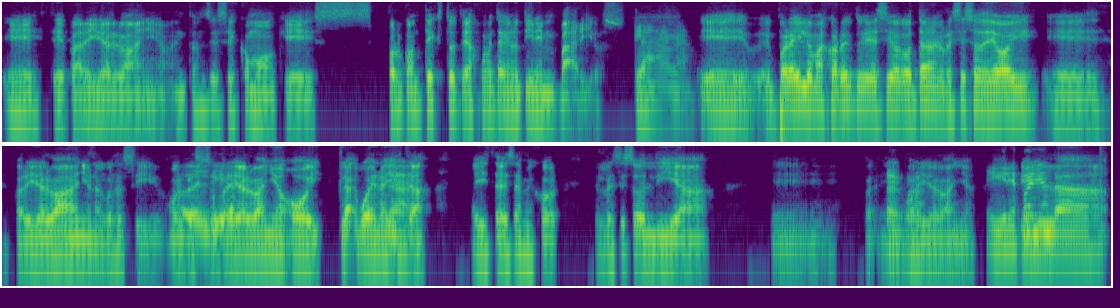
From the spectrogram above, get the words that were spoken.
este, para ir al baño. Entonces es como que es- por contexto te das cuenta que no tienen varios. Claro, claro. Eh, por ahí lo más correcto hubiera sido agotaron el receso de hoy eh, para ir al baño, una cosa así. O el O receso para ir al baño hoy. Cla- bueno, ahí Claro. está. Ahí está, esa es mejor. El receso del día eh, eh, para, ir al baño. ¿Y en España? En la,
